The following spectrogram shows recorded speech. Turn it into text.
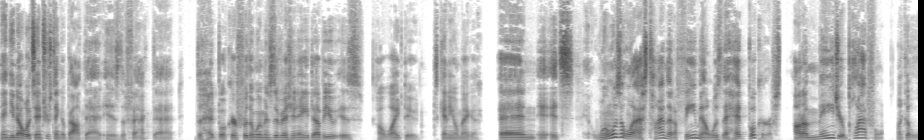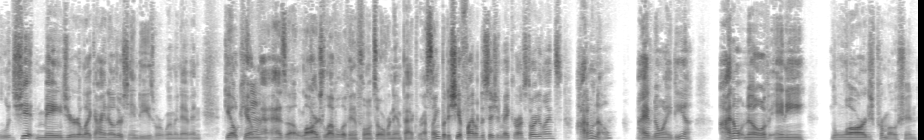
and you know what's interesting about that is the fact that the head booker for the women's division AEW is a white dude. It's Kenny Omega. And it's when was the last time that a female was the head booker on a major platform? Like a legit major, like I know there's indies where women have, and Gail Kim yeah. has a large level of influence over an Impact Wrestling, but is she a final decision maker on storylines? I don't know. I have no idea. I don't know of any large promotion,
